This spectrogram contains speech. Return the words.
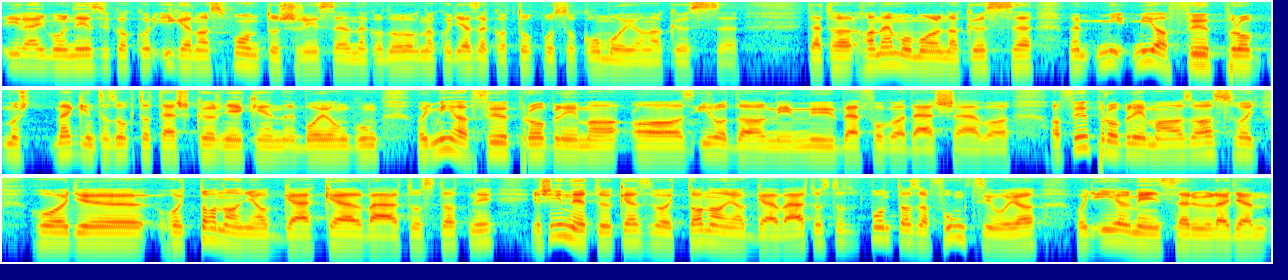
irányból nézzük, akkor igen, az fontos része ennek a dolognak, hogy ezek a toposzok omoljanak össze. Tehát ha, ha nem omolnak össze, mert mi, mi a fő pro, most megint az oktatás környékén bolyongunk, hogy mi a fő probléma az irodalmi mű befogadásával. A fő probléma az az, hogy, hogy, hogy tananyaggá kell változtatni, és innétől kezdve, hogy tananyaggá változtat, pont az a funkciója, hogy élményszerű legyen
